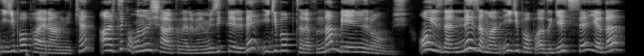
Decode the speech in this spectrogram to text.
Iggy Pop hayranıyken artık onun şarkıları ve müzikleri de Iggy Pop tarafından beğenilir olmuş. O yüzden ne zaman Iggy Pop adı geçse ya da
